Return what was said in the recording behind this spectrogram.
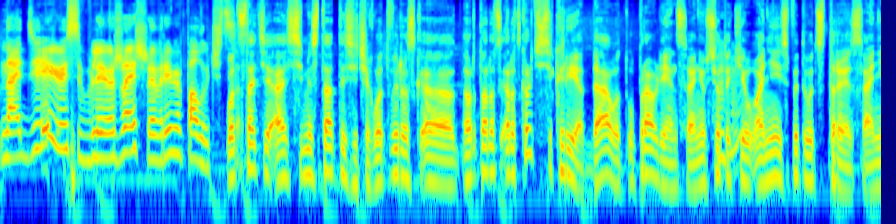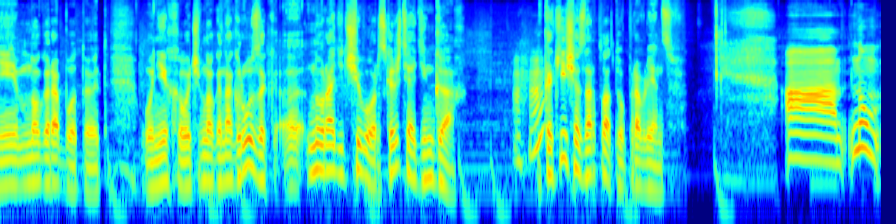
Надеюсь, в ближайшее время получится. Вот, кстати, о 700 тысячах. Вот вы рас, э, раскройте секрет, да, вот управленцы, они все-таки, они испытывают стресс, они много работают, у них очень много нагрузок. Э, ну, ради чего? Расскажите о деньгах. Угу. Какие сейчас зарплаты управленцев? А, ну,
